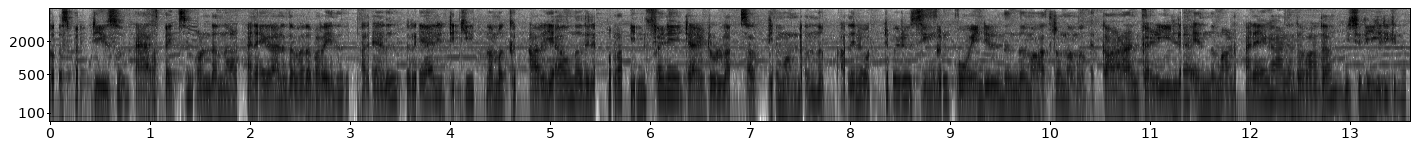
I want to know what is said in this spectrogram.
പെർസ്പെക്റ്റീവ്സും ആസ്പെക്ട്സും ഉണ്ടെന്നാണ് അനേകാനന്ദവാദ പറയുന്നത്. അതായത് റിയാലിറ്റിക്ക് നമുക്ക് അറിയാവുന്നതിനപ്പുറം ഇൻഫിനൈറ്റ് ആയിട്ടുള്ള സത്യമുണ്ടെന്നും അതിന് ഒറ്റ ഒരു സിംഗിൾ പോയിന്റിൽ നിന്ന് മാത്രം നമുക്ക് കാണാൻ കഴിയില്ല എന്നുമാണ് അനേകാനന്ദവാദ വിശദീകരിക്കുന്നത്.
